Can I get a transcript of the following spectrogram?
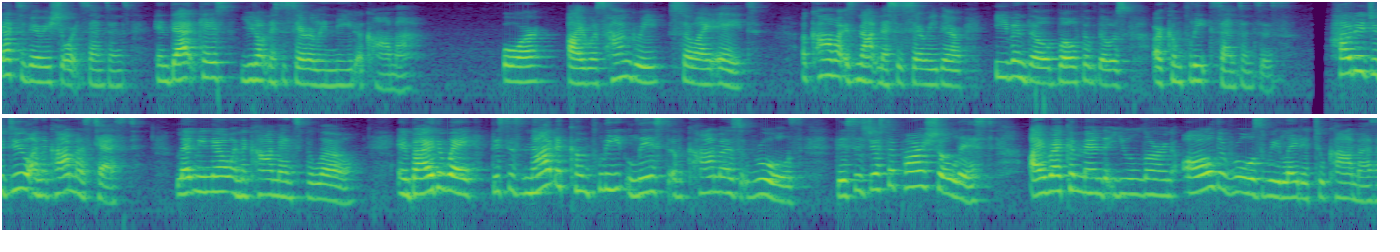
That's a very short sentence. In that case, you don't necessarily need a comma. Or, I was hungry, so I ate. A comma is not necessary there, even though both of those are complete sentences. How did you do on the commas test? Let me know in the comments below. And by the way, this is not a complete list of commas rules. This is just a partial list. I recommend that you learn all the rules related to commas,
